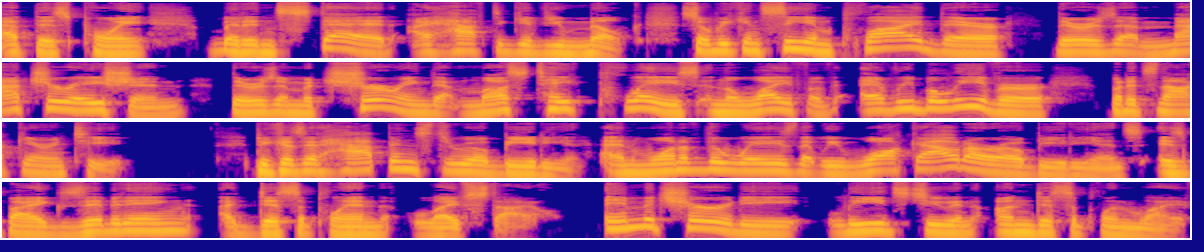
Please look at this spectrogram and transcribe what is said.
at this point, but instead I have to give you milk. So we can see implied there there is a maturation, there is a maturing that must take place in the life of every believer, but it's not guaranteed because it happens through obedience. And one of the ways that we walk out our obedience is by exhibiting a disciplined lifestyle. Immaturity leads to an undisciplined life.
